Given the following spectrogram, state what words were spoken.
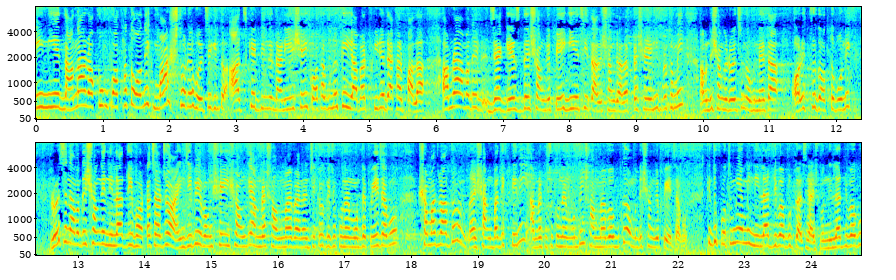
এই নিয়ে নানা রকম কথা তো অনেক মাস ধরে হয়েছে, কিন্তু আজকের দিনে দাঁড়িয়ে সেই কথাগুলোকেই আবার ফিরে দেখার পালা। আমরা আমাদের যে গেস্টদের সঙ্গে পেয়ে গিয়েছি, তাদের সঙ্গে আলাপটা সেরে নিই। প্রথমেই আমাদের সঙ্গে রয়েছেন অভিনেতা অরিত্র দত্ত বণিক। রয়েছেন আমাদের সঙ্গে নীলাদ্রি ভট্টাচার্য, আইনজীবী এবং সেই সঙ্গে আমরা সন্ময় ব্যানার্জিকেও কিছুক্ষণের মধ্যে পেয়ে যাব। সমাজ মাধ্যম সাংবাদিক তিনি, আমরা কিছুক্ষণের মধ্যেই সন্ময়বাবুকেও আমাদের সঙ্গে পেয়ে যাব। কিন্তু প্রথমেই আমি নীলাদ্রি বাবুর কাছে আসব। নীলাদ্রি বাবু,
